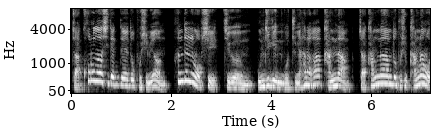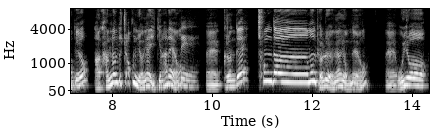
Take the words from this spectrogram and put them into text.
자 코로나 시대 때도 보시면 흔들림 없이 지금 움직인 곳 중에 하나가 강남. 자 강남도 보시면 강남 어때요? 아 강남도 조금 영향이 있긴 하네요. 네. 예, 그런데 청담은 별로 영향이 없네요. 예, 오히려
